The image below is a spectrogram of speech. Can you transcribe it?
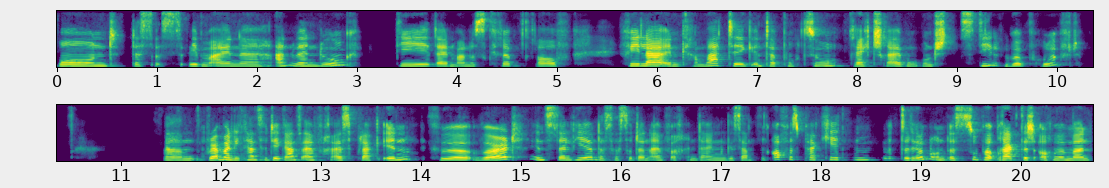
Und das ist eben eine Anwendung, die dein Manuskript auf Fehler in Grammatik, Interpunktion, Rechtschreibung und Stil überprüft. Ähm, Grammarly kannst du dir ganz einfach als Plugin für Word installieren. Das hast du dann einfach in deinen gesamten Office-Paketen mit drin und ist super praktisch, auch wenn man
